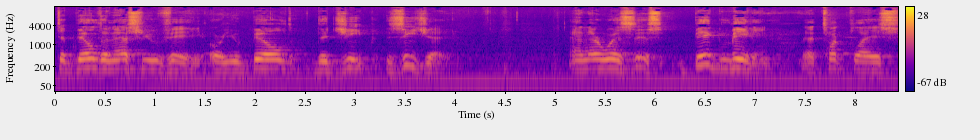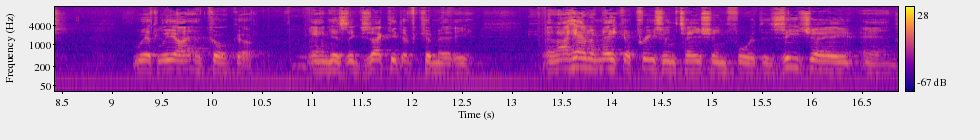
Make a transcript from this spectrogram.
to build an SUV or you build the Jeep ZJ. And there was this big meeting that took place with Lee Iacocca and his executive committee. And I had to make a presentation for the ZJ, and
